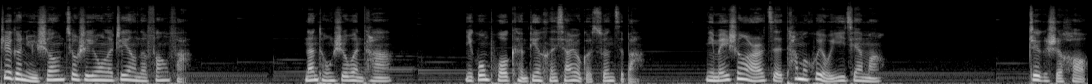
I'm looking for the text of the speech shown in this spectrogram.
这个女生就是用了这样的方法。男同事问他：“你公婆肯定很想有个孙子吧？你没生儿子，他们会有意见吗？”这个时候，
